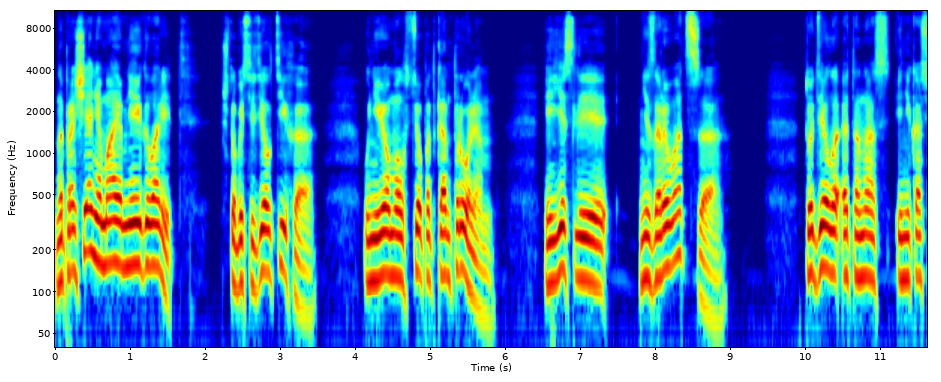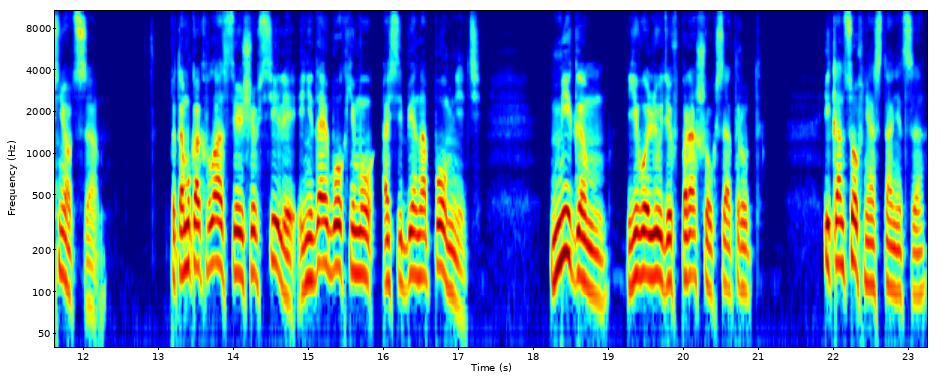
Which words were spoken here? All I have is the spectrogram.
На прощание Майя мне и говорит, чтобы сидел тихо. У нее, мол, все под контролем. И если не зарываться, то дело это нас и не коснется, потому как власть все еще в силе, и не дай бог ему о себе напомнить. Мигом его люди в порошок сотрут, и концов не останется,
